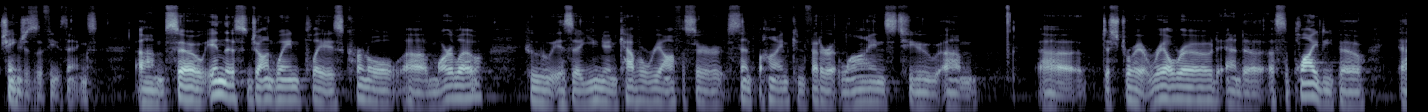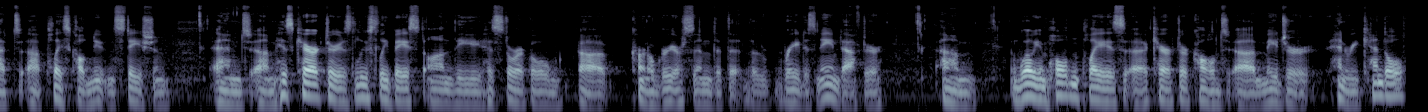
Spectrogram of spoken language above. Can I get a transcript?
changes a few things. Um, so in this, John Wayne plays Colonel uh, Marlowe, who is a Union cavalry officer sent behind Confederate lines to um, uh, destroy a railroad and a, a, supply depot at a place called Newton Station. And um, his character is loosely based on the historical uh, Colonel Grierson that the, the raid is named after. Um, William Holden plays a character called uh, Major Henry Kendall,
